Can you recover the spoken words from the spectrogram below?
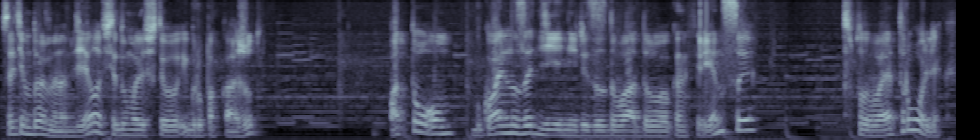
с этим доменом дело, все думали, что игру покажут. Потом, буквально за день или за два до конференции, всплывает ролик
